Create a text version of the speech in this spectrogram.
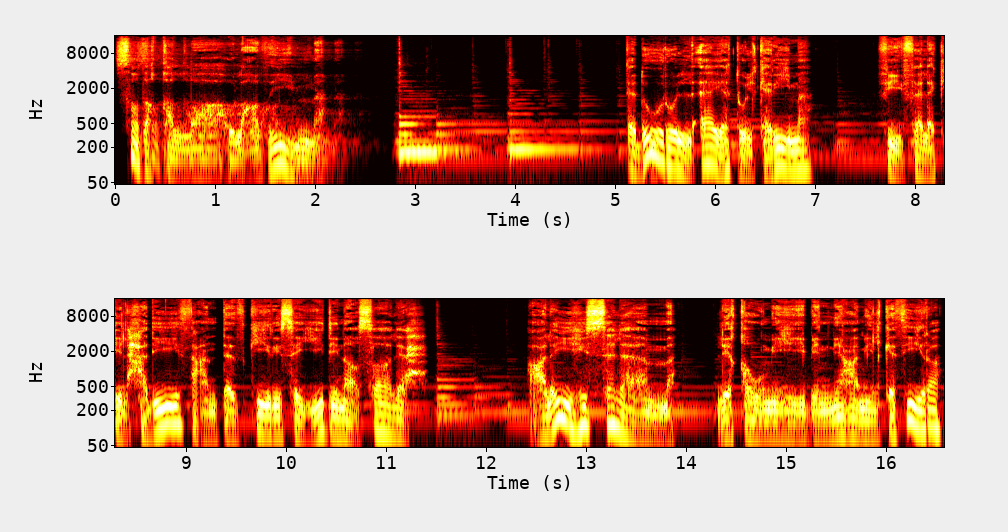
صدق الله العظيم. تدور الآية الكريمة في فلك الحديث عن تذكير سيدنا صالح عليه السلام لقومه بالنعم الكثيرة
